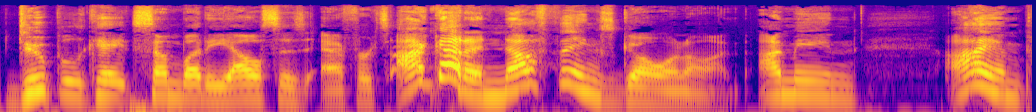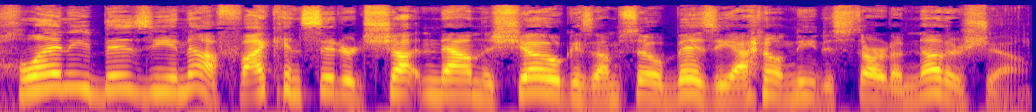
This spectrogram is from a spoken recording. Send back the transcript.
duplicate somebody else's efforts. I got enough things going on. I mean, I am plenty busy enough. I considered shutting down the show because I'm so busy, I don't need to start another show.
